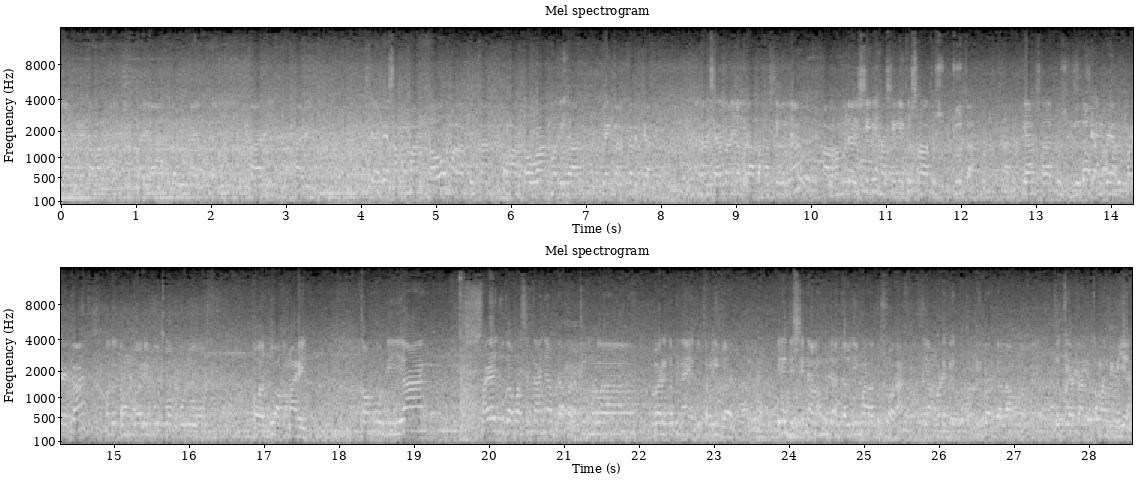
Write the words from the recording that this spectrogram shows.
yang mereka lakukan supaya lebih baik dari hari ke hari. Saya biasa memantau, melakukan pemantauan, melihat bengkel kerja. Saya tanya berapa hasilnya, Alhamdulillah di sini hasil itu 100 juta. Ya, 100 juta NPM mereka untuk tahun 2022 kemarin. Kemudian saya juga pasti tanya berapa jumlah warga binaan yang ikut terlibat. Ini di sini alhamdulillah ada 500 orang yang mereka ikut terlibat dalam kegiatan kemandirian.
